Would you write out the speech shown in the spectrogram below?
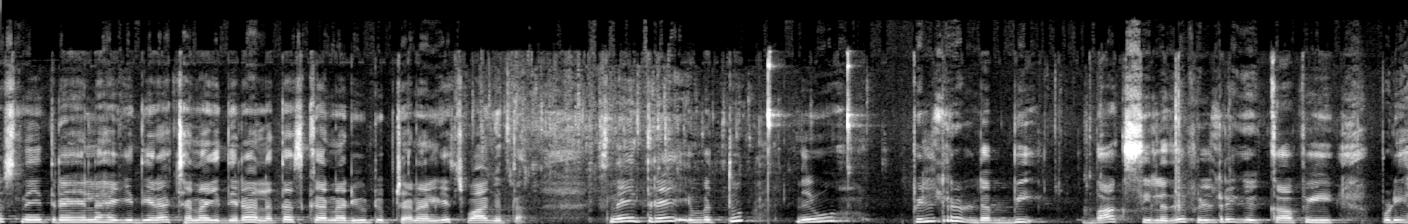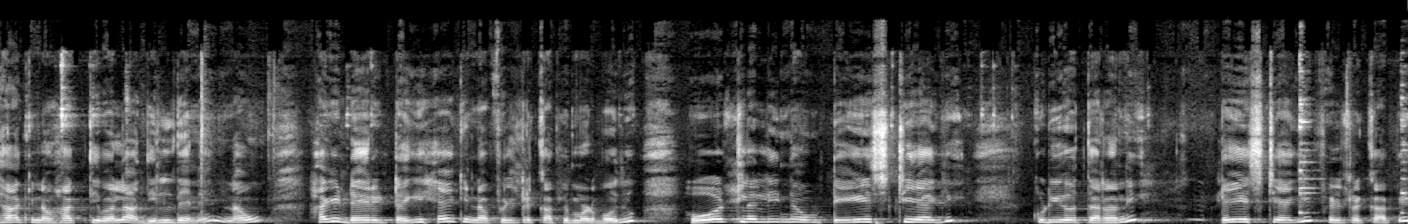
ಹಲೋ ಸ್ನೇಹಿತರೆ, ಎಲ್ಲ ಹೇಗಿದ್ದೀರಾ? ಚೆನ್ನಾಗಿದ್ದೀರಾ? ಲತಾಸ್ ಕಾರ್ನರ್ ಯೂಟ್ಯೂಬ್ ಚಾನಲ್ಗೆ ಸ್ವಾಗತ. ಸ್ನೇಹಿತರೆ, ಇವತ್ತು ನೀವು ಫಿಲ್ಟ್ರ್ ಡಬ್ಬಿ ಬಾಕ್ಸ್ ಇಲ್ಲದೆ ಫಿಲ್ಟ್ರಿಗೆ ಕಾಫಿ ಪುಡಿ ಹಾಕಿ ನಾವು ಹಾಕ್ತೀವಲ್ಲ ಅದಿಲ್ಲದೇ ನಾವು ಹಾಗೆ ಡೈರೆಕ್ಟಾಗಿ ಹೇಗೆ ನಾವು ಫಿಲ್ಟ್ರ್ ಕಾಫಿ ಮಾಡ್ಬೋದು, ಹೋಟ್ಲಲ್ಲಿ ನಾವು ಟೇಸ್ಟಿಯಾಗಿ ಕುಡಿಯೋ ಥರನೇ ಟೇಸ್ಟಿಯಾಗಿ ಫಿಲ್ಟರ್ ಕಾಫಿ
